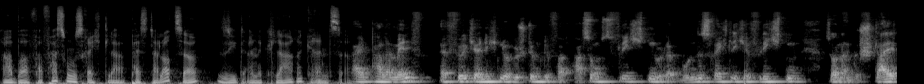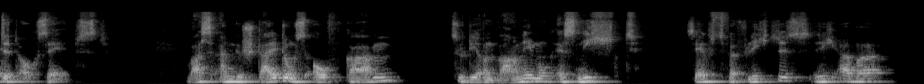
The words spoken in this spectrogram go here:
Aber Verfassungsrechtler Pestalozza sieht eine klare Grenze. Ein Parlament erfüllt ja nicht nur bestimmte Verfassungspflichten oder bundesrechtliche Pflichten, sondern gestaltet auch selbst. Was an Gestaltungsaufgaben, zu deren Wahrnehmung es nicht selbst verpflichtet sich aber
